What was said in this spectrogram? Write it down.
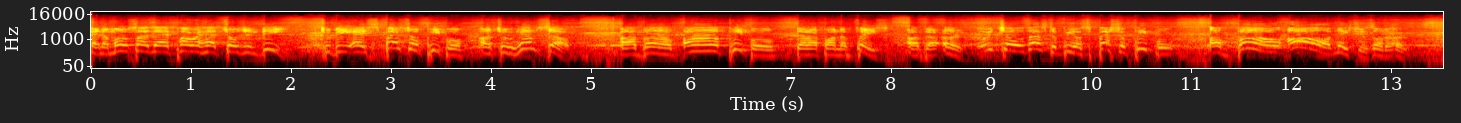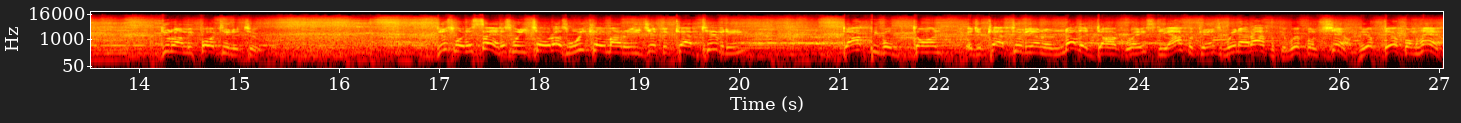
And the Most High thy power hath chosen thee to be a special people unto himself above all people that are upon the face of the earth. He chose us to be a special people above all nations on the earth. Deuteronomy 14 and 2. This is what it's saying. This is what he told us when we came out of Egyptian captivity. Dark people going into captivity under another dark race, the Africans. We're not African. We're from Shem. They're, from Ham.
